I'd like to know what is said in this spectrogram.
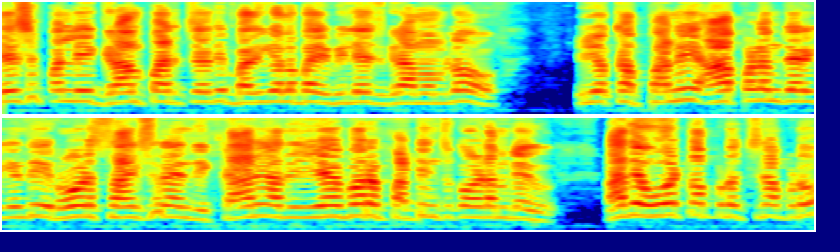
దేశపల్లి గ్రామ పంచాయతీ బదిగొలబై విలేజ్ గ్రామంలో ఈ యొక్క పని ఆపడం జరిగింది రోడ్డు శాంక్షన్ అయింది కానీ అది ఎవరు పట్టించుకోవడం లేదు. అదే ఓట్లప్పుడు వచ్చినప్పుడు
